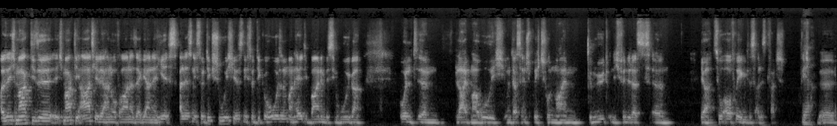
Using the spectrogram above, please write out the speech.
Also ich mag diese, ich mag die Art hier der Hannoveraner sehr gerne. Hier ist alles nicht so dickschuhig, hier ist nicht so dicke Hose, man hält die Beine ein bisschen ruhiger und ähm, bleibt mal ruhig. Und das entspricht schon meinem Gemüt und ich finde das ähm, ja zu aufregend ist alles Quatsch. Ich, Ja. äh,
